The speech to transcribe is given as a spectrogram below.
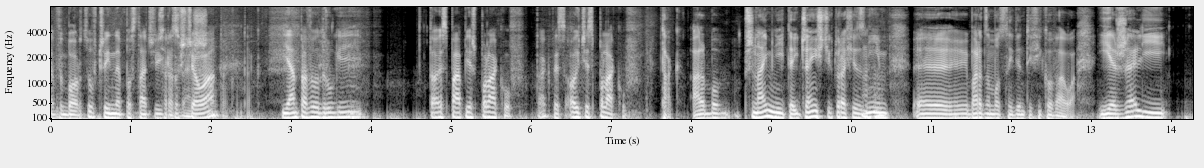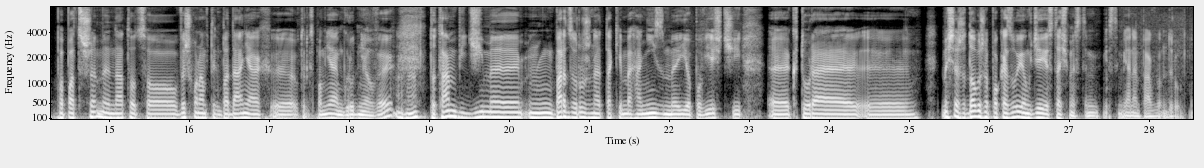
e, wyborców, czy inne postaci Coraz kościoła. taką, tak. Jan Paweł II to jest papież Polaków, tak? To jest ojciec Polaków. Tak, albo przynajmniej tej części, która się z Mhm. nim e, bardzo mocno identyfikowała. Jeżeli popatrzymy na to, co wyszło nam w tych badaniach, e, o których wspomniałem, grudniowych, to tam widzimy mm, bardzo różne takie mechanizmy i opowieści, e, które e, myślę, że dobrze pokazują, gdzie jesteśmy z tym, z tym Janem Pawłem II.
